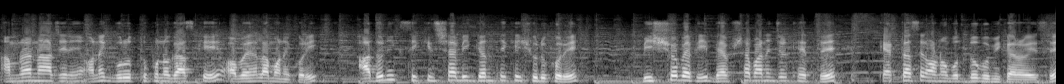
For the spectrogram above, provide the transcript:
আমরা না জেনে অনেক গুরুত্বপূর্ণ গাছকে অবহেলা মনে করি। আধুনিক চিকিৎসা বিজ্ঞান থেকে শুরু করে বিশ্বব্যাপী ব্যবসা বাণিজ্যের ক্ষেত্রে ক্যাকটাসের অনবদ্য ভূমিকা রয়েছে।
